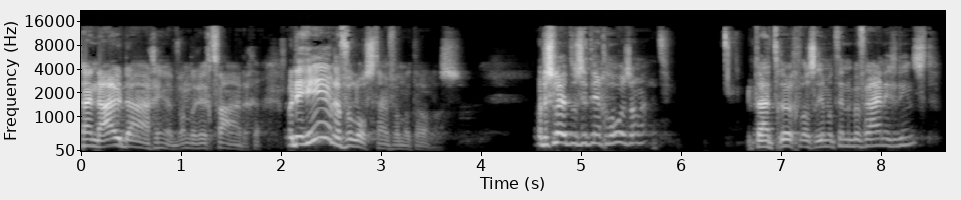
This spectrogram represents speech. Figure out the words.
zijn de uitdagingen van de rechtvaardigen. Maar de Heere verlost hen van dat alles. Maar de sleutel zit in gehoorzaamheid. Een tijd terug was er iemand in de bevrijdingsdienst.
